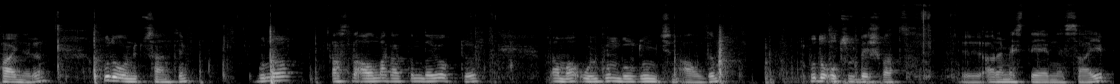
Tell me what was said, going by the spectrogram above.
Pioneer'ın. Bu da 13 santim. Bunu aslında almak aklımda yoktu. Ama uygun bulduğum için aldım. Bu da 35 watt e, RMS değerine sahip.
